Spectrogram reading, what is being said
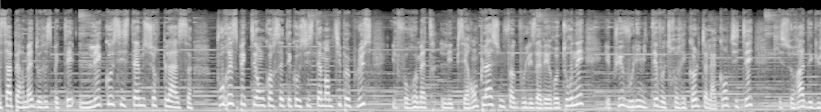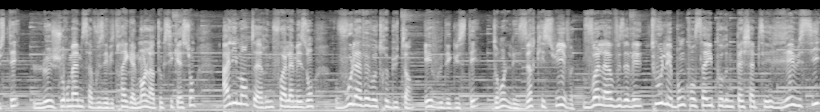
ça permet de respecter l'écosystème sur place. Pour respecter encore cet écosystème un petit peu plus, il faut remettre les pierres en place une fois que vous les avez retournées et puis vous limitez votre récolte à la quantité qui sera dégustée le jour même. Ça vous évitera également l'intoxication alimentaire. Une fois à la maison, vous lavez votre butin et vous dégustez dans les heures qui suivent. Voilà, vous avez tous les bons conseils pour une pêche à pied réussie.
